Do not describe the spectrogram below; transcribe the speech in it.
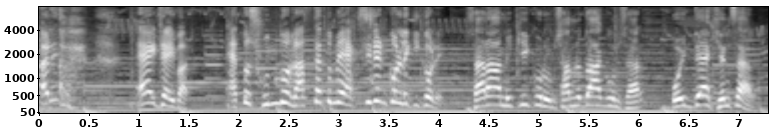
আরে, এই ড্রাইভার, এত সুন্দর রাস্তায় তুমি অ্যাক্সিডেন্ট করলে কি করে? স্যার, আমি কি করুম? সামনে তো আগুন, স্যার। ওই দেখেন, স্যার।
